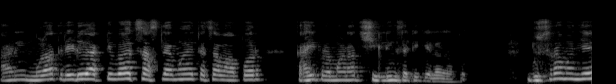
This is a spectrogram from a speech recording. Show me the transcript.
आणि मुळात रेडिओ ऍक्टिव्हच असल्यामुळे त्याचा वापर काही प्रमाणात शिल्डिंगसाठी केला जातो. दुसरं म्हणजे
